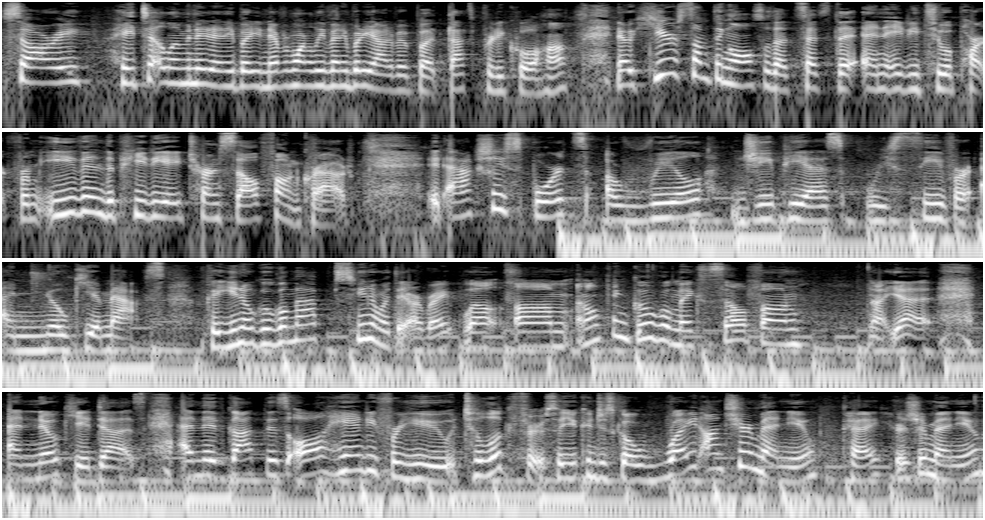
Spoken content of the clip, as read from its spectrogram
Sorry, hate to eliminate anybody, never want to leave anybody out of it, but that's pretty cool, huh? Now, here's something also that sets the N82 apart from even the PDA turned cell phone crowd. It actually sports a real GPS receiver and Nokia maps. Okay, you know Google Maps? You know what they are, right? Well, um, I don't think Google makes a cell phone. Not yet. And Nokia does. And they've got this all handy for you to look through. So you can just go right onto your menu. Okay, here's your menu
